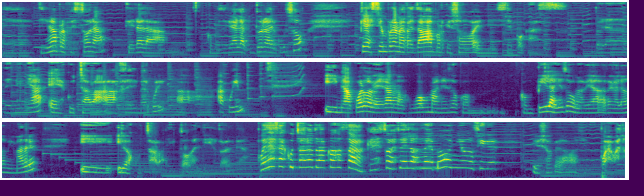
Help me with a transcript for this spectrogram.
eh, tenía una profesora que era la, como sería la tutora del curso, que siempre me retaba porque yo en mis épocas doradas de niña escuchaba a Freddie Mercury, a, Queen, y me acuerdo que eran los Walkman eso con, con pila y eso que me había regalado mi madre, y, y lo escuchaba ahí todo el día, todo el día. ¿Puedes escuchar otra cosa? Que eso es de los demonios y que... Y yo quedaba así. Pues bueno,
